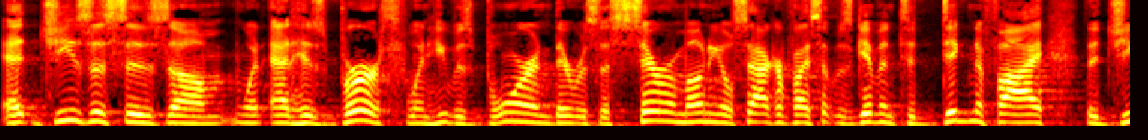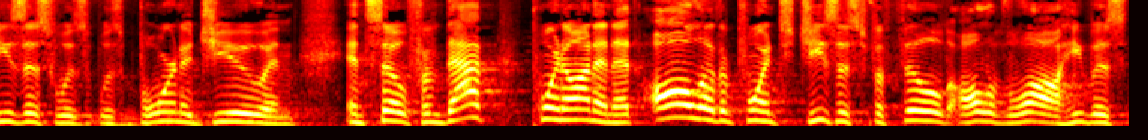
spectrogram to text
at Jesus's, um, when, at his birth, when he was born, there was a ceremonial sacrifice that was given to dignify that Jesus was, was born a Jew. And, and so from that point on and at all other points, Jesus fulfilled all of the law. He was,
